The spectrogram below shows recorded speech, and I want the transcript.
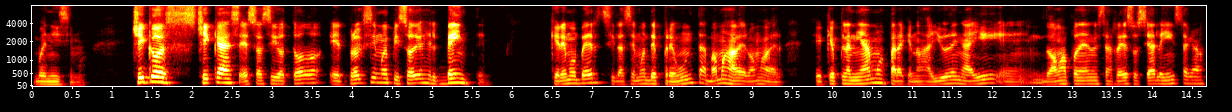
Buenísimo. Chicos, chicas, eso ha sido todo. El próximo episodio es el 20. Queremos ver si lo hacemos de preguntas. Vamos a ver, vamos a ver. ¿Qué, planeamos para que nos ayuden ahí? lo vamos a poner en nuestras redes sociales, Instagram.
